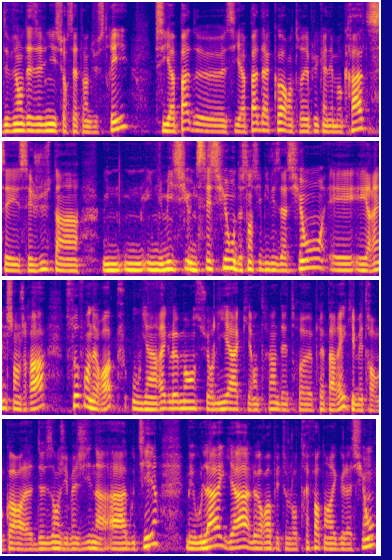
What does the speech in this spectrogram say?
devenant des États-Unis sur cette industrie. S'il n'y a pas d'accord entre républicains et démocrates, c'est, juste un, une, session de sensibilisation et, rien ne changera, sauf en Europe où il y a un règlement sur l'IA qui est en train d'être préparé, qui mettra encore deux ans, j'imagine, à, aboutir, mais où là, il y a, l'Europe est toujours très forte en régulation,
